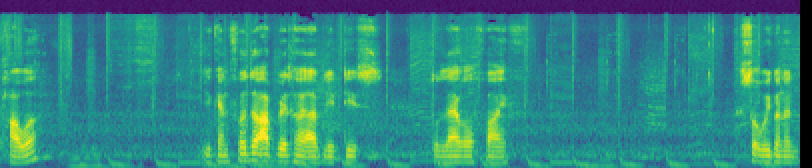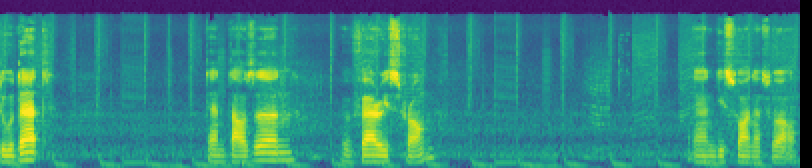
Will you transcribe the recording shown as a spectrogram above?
power. You can further upgrade her abilities to level 5 so we're gonna do that. 10,000 very strong. And this one as well.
